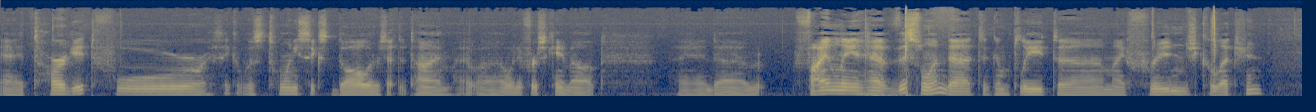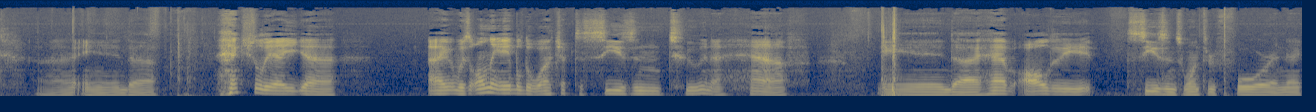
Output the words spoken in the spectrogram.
at Target for I think it was twenty six dollars at the time uh, when it first came out, and uh, finally have this one that to complete uh, my Fringe collection, uh, and uh, actually I uh, I was only able to watch up to season two and a half, and I have all the seasons one through four, and I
